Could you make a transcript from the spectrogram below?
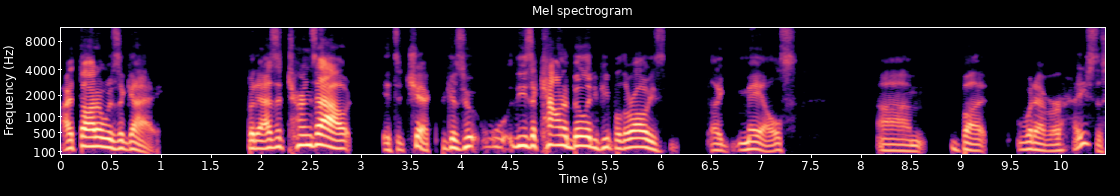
I thought it was a guy. But as it turns out, it's a chick because who, these accountability people, they're always like males. Um, but whatever. I used to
